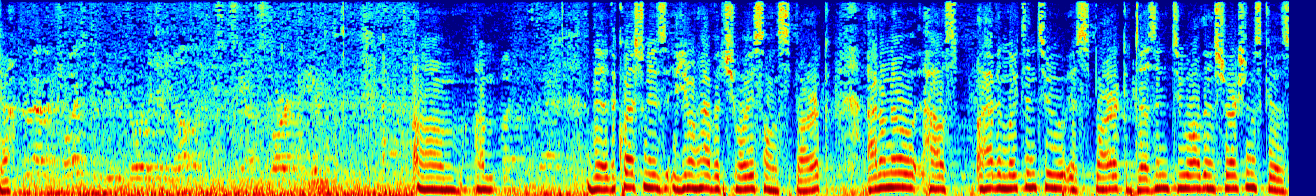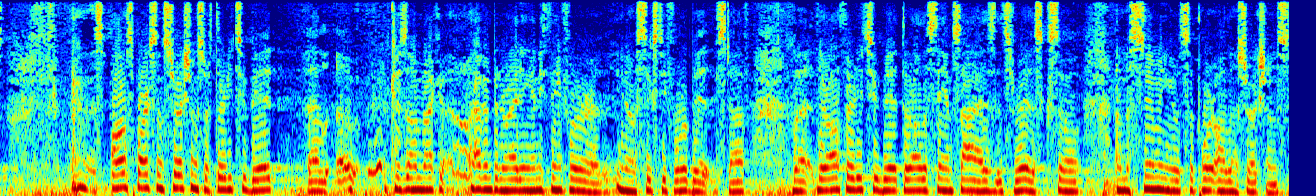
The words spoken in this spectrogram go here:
Yeah. Um, um, the, the question is, you don't have a choice on Spark. I don't know how, I haven't looked into if Spark doesn't do all the instructions, because all Spark's instructions are 32-bit, because uh, uh I'm not, I haven't been writing anything for, you know, 64-bit stuff, but they're all 32-bit, they're all the same size, it's RISC, so I'm assuming it would support all the instructions.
